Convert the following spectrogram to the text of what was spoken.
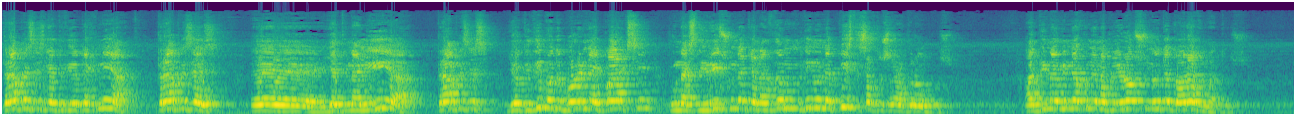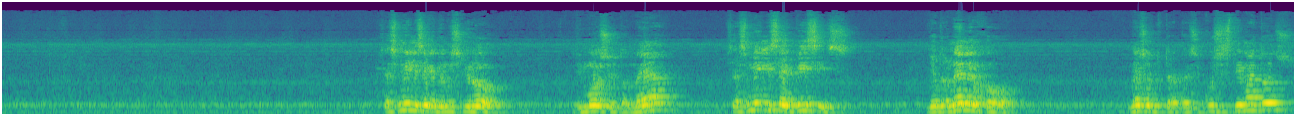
Τράπεζες για τη βιοτεχνία. Τράπεζες ε, για την αλληλεία. Τράπεζες για οτιδήποτε μπορεί να υπάρξει που να στηρίζουν και να δίνουν πίστη σε αυτούς τους ανθρώπους. Αντί να μην έχουν να πληρώσουν ούτε το ρεύμα τους. Σας μίλησα για τον ισχυρό δημόσιο τομέα, σας μίλησα επίσης για τον έλεγχο μέσω του τραπεζικού συστήματος.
